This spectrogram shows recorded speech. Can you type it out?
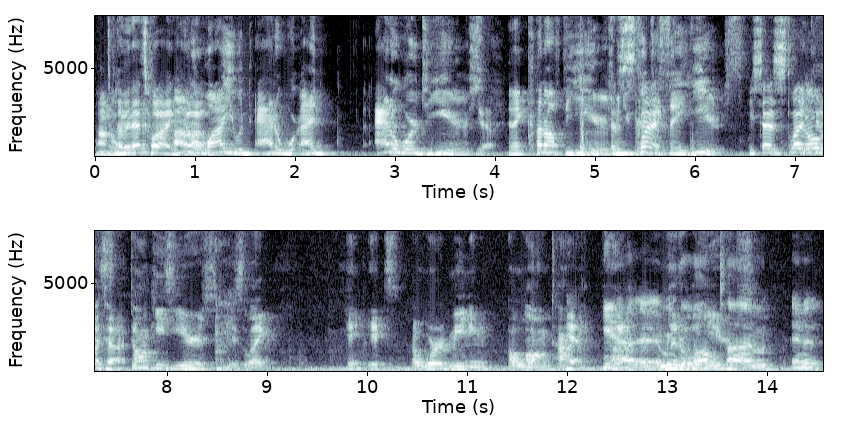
I don't know. I mean, that's why I I don't got. know why you would add a word add add a word to years Yeah. and then cut off the years when It's you could just say years. He says slang all the time. Donkey's years is like it, it's a word meaning a long time. Yeah. Yeah. Uh, it, it means a long years. time, and it.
